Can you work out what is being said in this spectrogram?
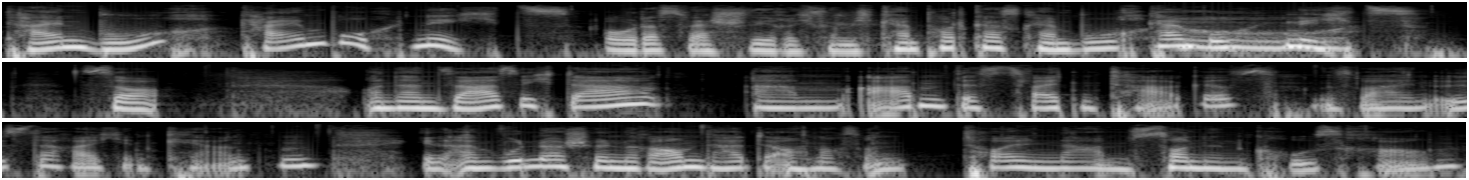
Kein Buch? Kein Buch, nichts. Oh, das wäre schwierig für mich. Kein Podcast, kein Buch. Kein oh. Buch, nichts. So. Und dann saß ich da am Abend des zweiten Tages, es war in Österreich, in Kärnten, in einem wunderschönen Raum, der hatte auch noch so einen tollen Namen, Sonnengrußraum.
